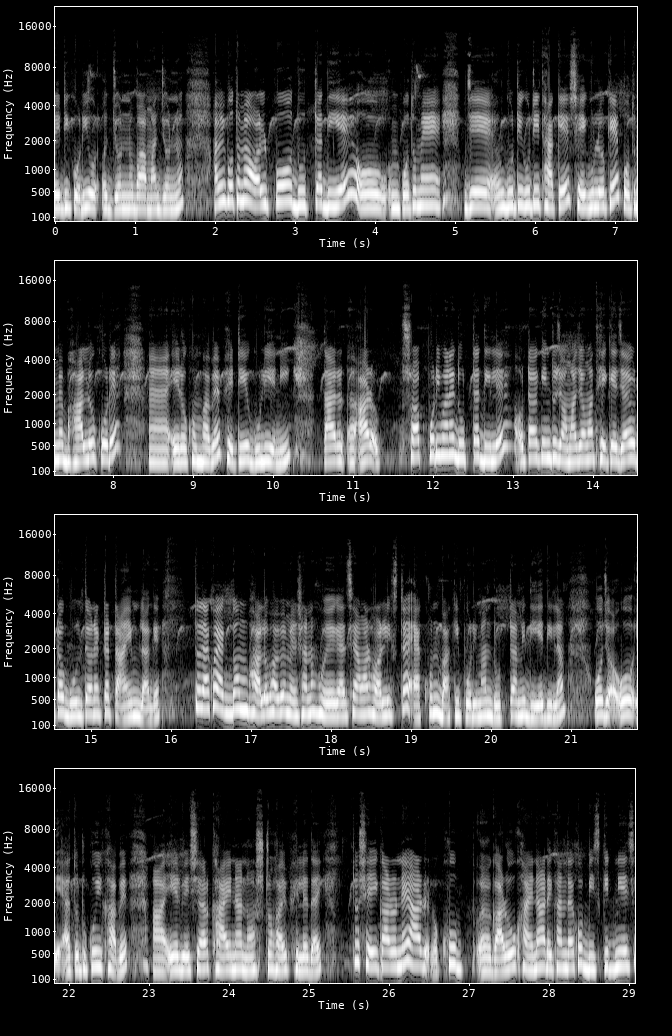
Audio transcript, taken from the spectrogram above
রেডি করি ওর জন্য বা আমার জন্য, আমি প্রথমে অল্প দুধটা দিয়ে ও প্রথমে যে গুটি গুটি থাকে সেগুলোকে প্রথমে ভালো করে এরকমভাবে ফেটিয়ে গুলিয়ে নিই। তার, আর সব পরিমাণে দুধটা দিলে ওটা কিন্তু জমা জমা থেকে যায়, ওটা গুলতে অনেকটা টাইম লাগে। তো দেখো, একদম ভালোভাবে মেশানো হয়ে গেছে আমার হরলিক্সটা। এখন বাকি পরিমাণ দুধটা আমি দিয়ে দিলাম। ও ও এতটুকুই খাবে। এর বেশি আর খায় না, নষ্ট হয়, ফেলে দেয়। তো সেই কারণে আর খুব গাঢ়ও খায় না। আর এখানে দেখো, বিস্কিট নিয়েছি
